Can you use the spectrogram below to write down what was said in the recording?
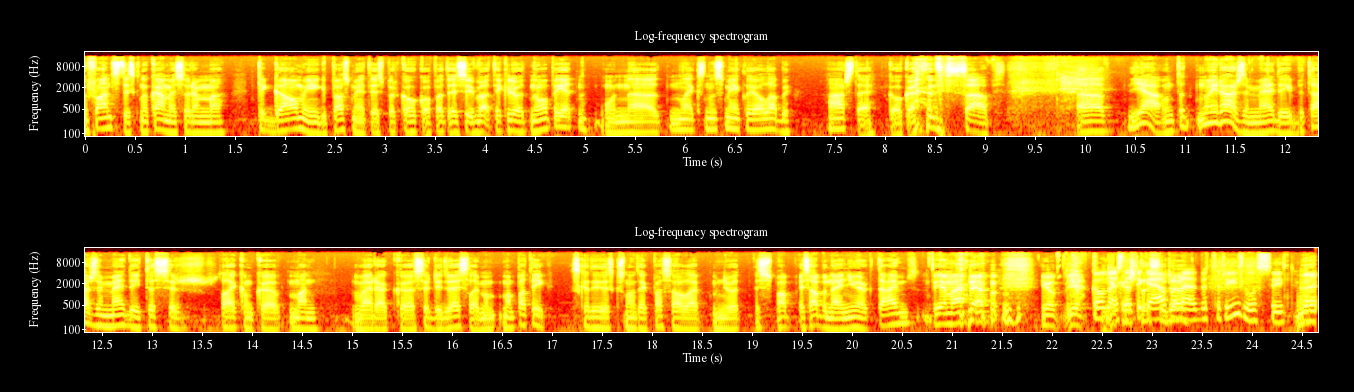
nu, fantastiski, nu, kā mēs varam uh, tik gaumīgi pasmieties par kaut ko patiesībā tik ļoti nopietnu. Un, uh, man liekas, nu, smiekli jau labi ārstē kaut kādas sāpes. Uh, jā, un tad nu, ir ārzemju mēdī, bet ārzemju mēdī tas ir laikam, ka man vairāk uh, sirdī dvēselē. Man, man patīk skatīties, kas notiek pasaulē. Ļoti, es, es abonēju New York Times, piemēram. Jo, jo, Galvenais ne tikai abonēt, bet arī izlasīt. Nē,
